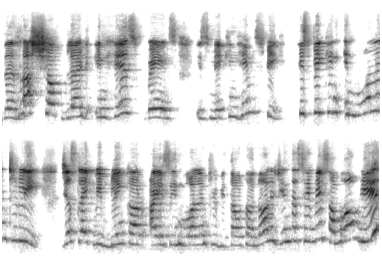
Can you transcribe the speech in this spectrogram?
the rush of blood in his veins is making him speak. He's speaking involuntarily, just like we blink our eyes involuntarily without our knowledge. In the same way, somehow he is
